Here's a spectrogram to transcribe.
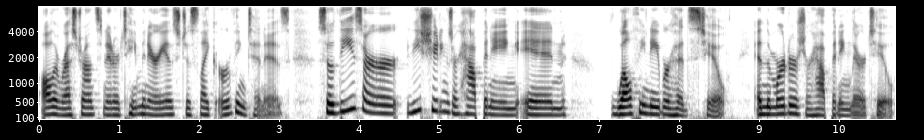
all the restaurants and entertainment areas just like Irvington is. So these are these shootings are happening in wealthy neighborhoods too. And the murders are happening there too.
